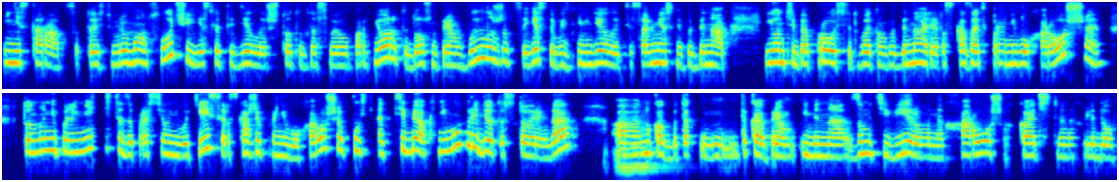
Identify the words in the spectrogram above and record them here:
и не стараться. То есть в любом случае, если ты делаешь что-то для своего партнера, ты должен прям выложиться. Если вы с ним делаете совместный вебинар, и он тебя просит в этом вебинаре рассказать про него хорошее, то ну не поленись, ты запроси у него кейсы, расскажи про него хорошее, пусть от тебя к нему придет история, да, mm-hmm. ну как бы так, такая прям именно замотивированных, хороших, качественных лидов,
